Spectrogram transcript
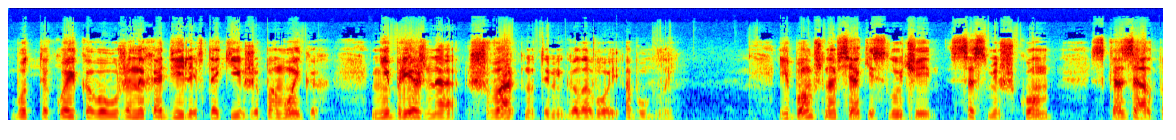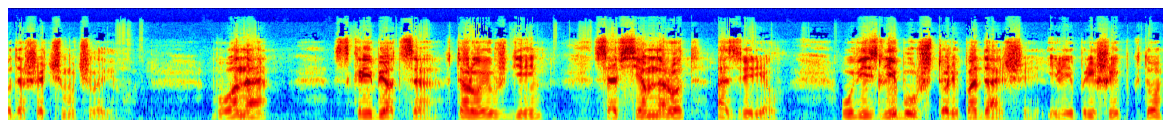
будто кое-кого уже находили в таких же помойках, небрежно шваркнутыми головой об углы. И бомж на всякий случай со смешком сказал подошедшему человеку: "Вон она скребется второй уж день, совсем народ озверел. Увезли бы уж что ли подальше или пришиб кто?"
